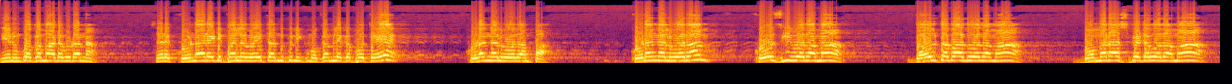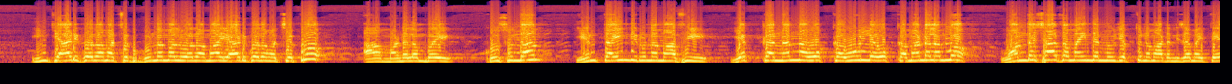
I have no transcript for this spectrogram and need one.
నేను ఇంకొక మాట కూడా అన్నా. సరే కొండారెడ్డి పల్లె అందుకు నీకు ముఖం లేకపోతే కొడంగల్ పోదాంపా. కొడంగల్ పోదాం కోసిగి పోదామా దౌలతాబాద్ పోదామా బొమ్మరాజ్పేట పోదామా ఇంకేడికి పోదామా చెప్పు గుండమల్లి పోదామా యాడికి పోదామా చెప్పు. ఆ మండలం పోయి కూసుందాం. ఎంత అయింది రుణమాఫీ ఎక్కడన్నా ఒక్క ఊళ్ళో ఒక్క మండలంలో వంద శాతం అయిందని నువ్వు చెప్తున్న మాట నిజమైతే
